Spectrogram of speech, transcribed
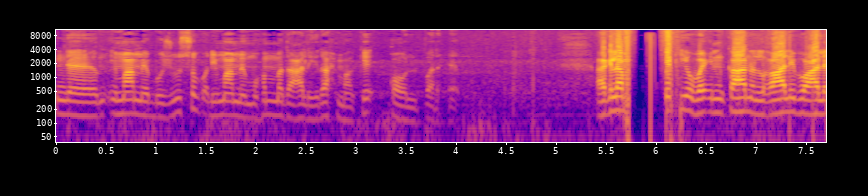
امام ابو یوسف اور امام محمد علی رحمہ کے قول پر ہے۔ اگلا دیکھیے وہ انکان الغالب علی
